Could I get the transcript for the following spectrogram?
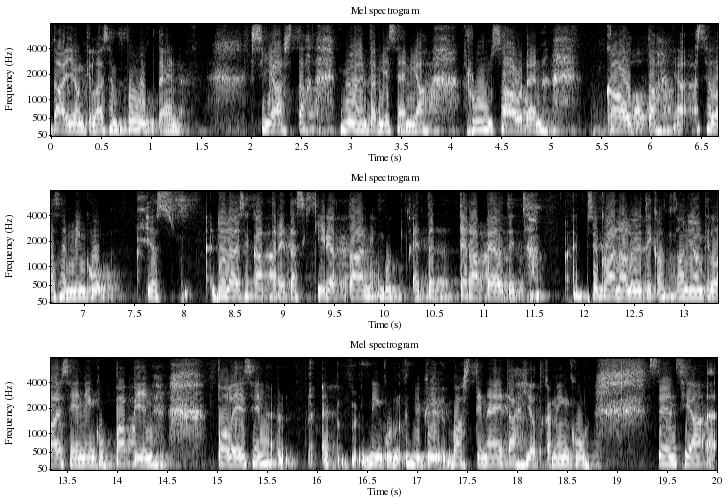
tai jonkinlaisen puutteen sijasta myöntämisen ja runsauden kautta. Ja sellaisen, niin kuin, jos Deleuze Kattari tässä kirjoittaa, niin kuin, että terapeutit, psykoanalyytikot on jonkinlaisia niin kuin papin, poliisin niin kuin nykyvastineita, jotka niin kuin sen sijaan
